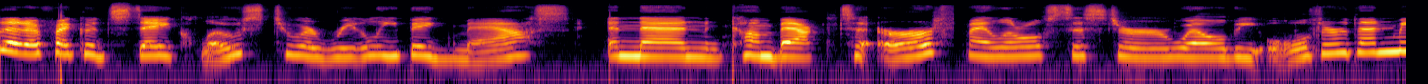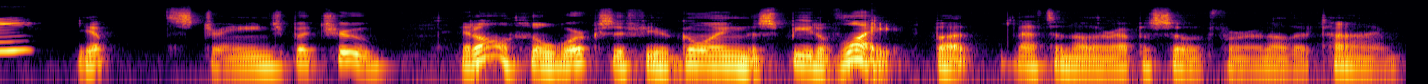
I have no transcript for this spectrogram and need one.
that if I could stay close to a really big mass and then come back to Earth, my little sister will be older than me? Yep, strange but true. It also works if you're going the speed of light, but that's another episode for another time.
